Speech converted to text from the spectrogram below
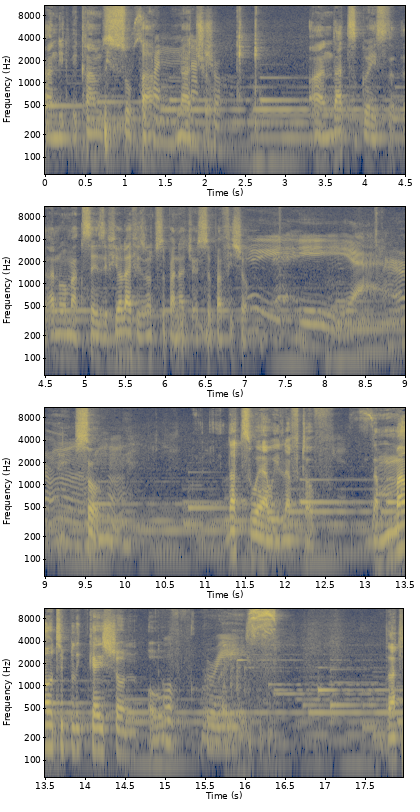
and it becomes supernatural. supernatural. And that's grace. And Wommack says if your life is not supernatural, it's superficial. Yeah. So mm-hmm. that's where we left off. The multiplication of, Of grace. that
